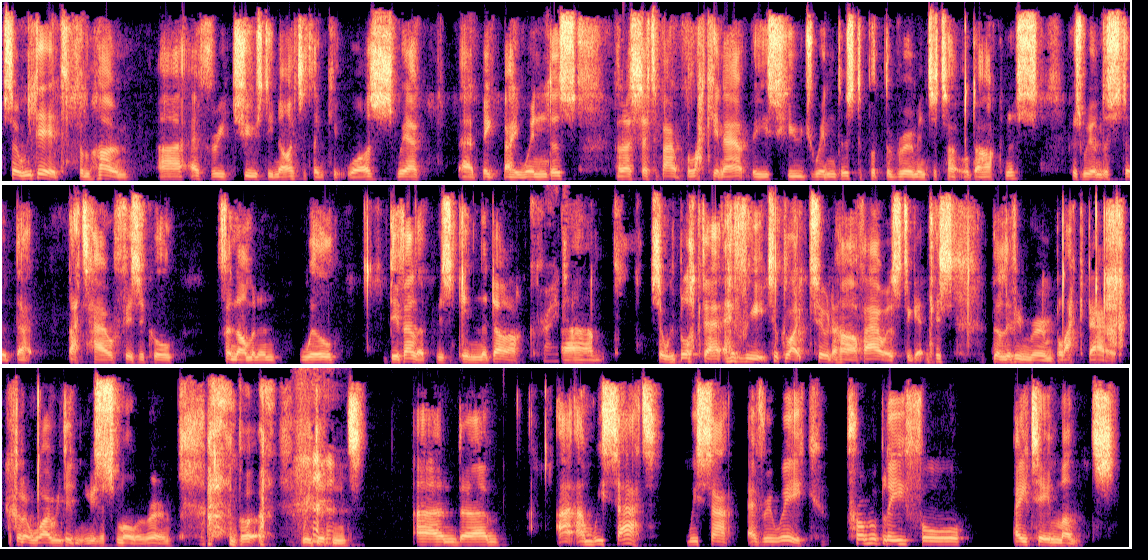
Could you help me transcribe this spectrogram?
So we did from home uh, every Tuesday night, I think it was. We had uh, big bay windows, and I set about blacking out these huge windows to put the room into total darkness because we understood that that's how physical phenomenon will develop is in the dark. Right. Um, so we blocked out every. It took like two and a half hours to get this the living room blacked out. I don't know why we didn't use a smaller room, but we didn't. and um, and we sat. We sat every week, probably for eighteen months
